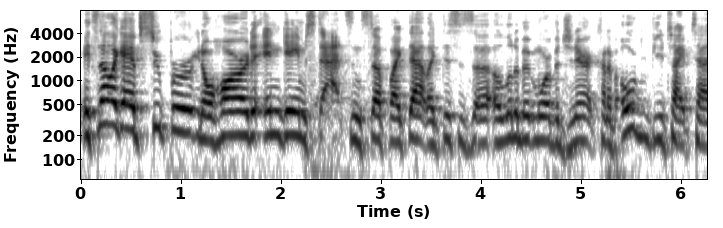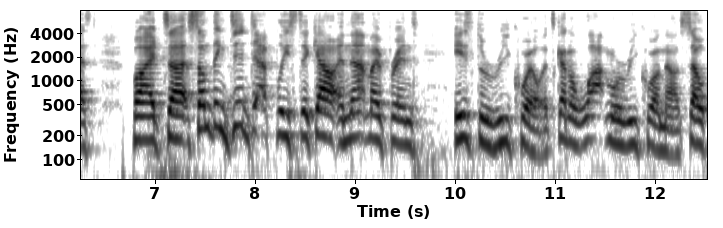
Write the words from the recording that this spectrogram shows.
it's not like I have super, you know, hard in-game stats and stuff like that. Like, this is a, a, little bit more of a generic kind of overview type test. But uh, something did definitely stick out, and that, my friends, is the recoil. It's got a lot more recoil now. So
